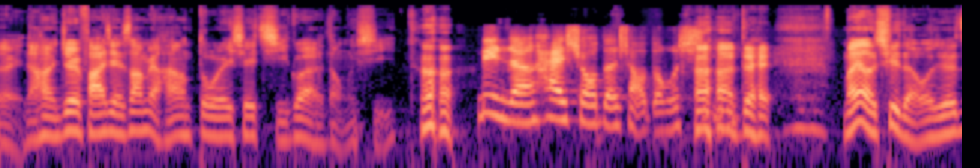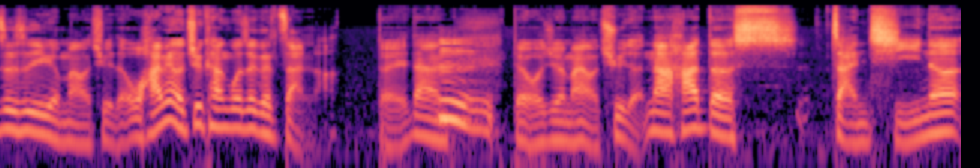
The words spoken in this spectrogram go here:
对，然后你就会发现上面好像多了一些奇怪的东西，令人害羞的小东西。对，蛮有趣的。我觉得这是一个蛮有趣的。我还没有去看过这个展啦，对，但嗯，对我觉得蛮有趣的。那它的展期呢？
